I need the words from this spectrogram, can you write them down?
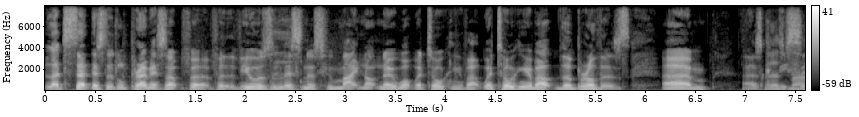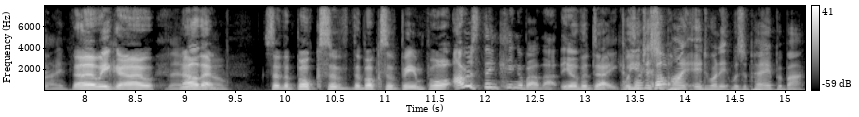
let's set this little premise up for, for the viewers Hmm. and listeners who might not know what we're talking about. We're talking about the brothers. Um, as can There's be mine. There we go. There now we then, go. So the books of the books of being poor. I was thinking about that the other day. were you I can't- disappointed when it was a paperback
